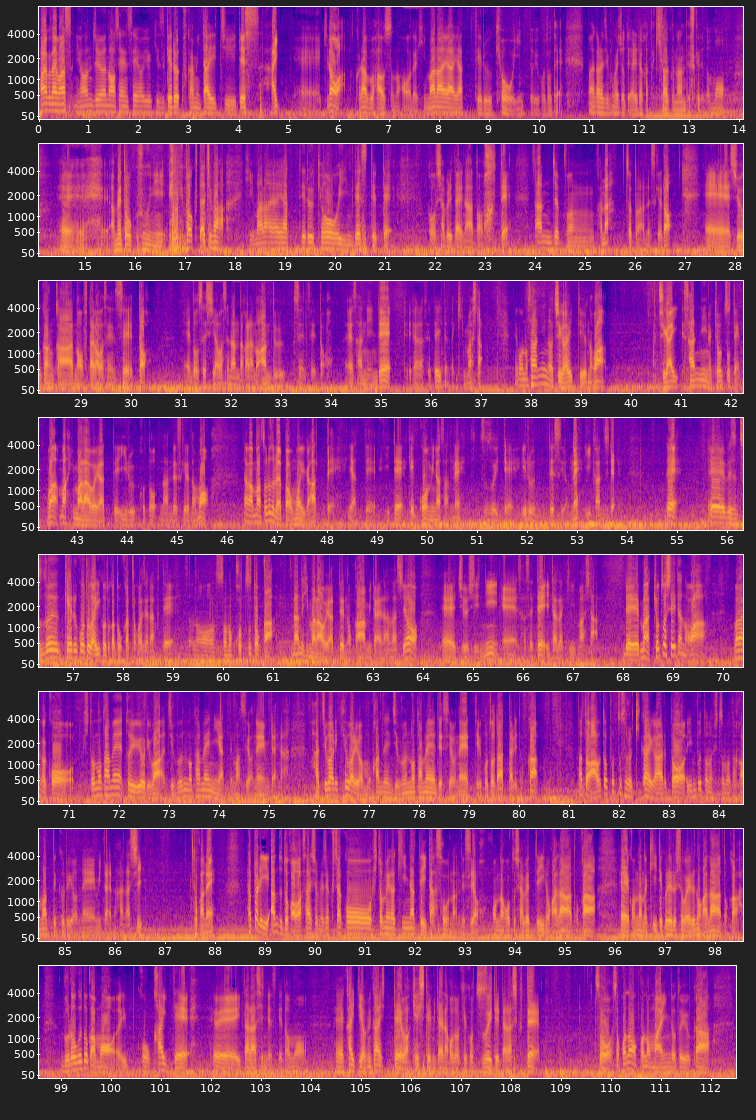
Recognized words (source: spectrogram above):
おはようございます。日本中の先生を勇気づける深見太一です。はい、えー、昨日はクラブハウスの方でヒマラヤやってる教員ということで前から自分がちょっとやりたかった企画なんですけれどもえー、アメトーク風に 僕たちはヒマラヤやってる教員ですって言ってこう喋りたいなと思って30分かなちょっとなんですけどえー、習慣科の二川先生と、えー、どうせ幸せなんだからのアンドゥ先生と、えー、3人でやらせていただきました。でこの3人の違いっていうのは違い3人の共通点はまあヒマラをやっていることなんですけれどもだからまあそれぞれやっぱ思いがあってやっていて結構皆さんね続いているんですよねいい感じで。でえー、別に続けることがいいことかどうかとかじゃなくてそのそのコツとか何でヒマラをやってんのかみたいな話を、えー、中心に、えー、させていただきました。でまあ共通していたのはまあなんかこう人のためというよりは自分のためにやってますよねみたいな。8割9割はもう完全に自分のためですよねっていうことだったりとかあとはアウトプットする機会があるとインプットの質も高まってくるよねみたいな話。とかね。やっぱりアンドとかは最初めちゃくちゃこう人目が気になっていたそうなんですよ。こんなこと喋っていいのかなとか、えー、こんなの聞いてくれる人がいるのかなとか。ブログとかもこう書いて、えー、いたらしいんですけども、えー、書いて読み返しては消してみたいなことが結構続いていたらしくて。そうそこのこのマインドというか、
